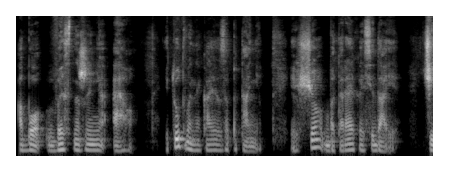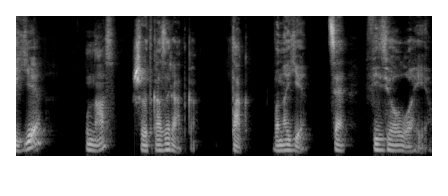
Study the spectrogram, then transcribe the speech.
або виснаження его. І тут виникає запитання: якщо батарейка сідає, чи є у нас швидка зарядка? Так, вона є. Це фізіологія.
